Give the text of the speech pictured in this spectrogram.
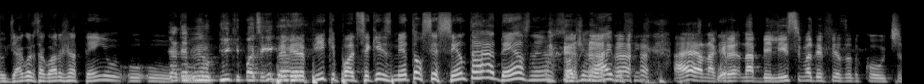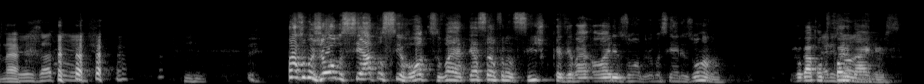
o Jaguars agora já tem o. o já tem o primeiro pique, pode ser que ganhe. Primeiro pique, pode ser que eles metam 60 a 10, né? Só de raiva. Assim. ah, é, na, na belíssima defesa do coach, né? Exatamente. Próximo jogo, Seattle Seahawks vai até São Francisco, quer dizer, vai ao Arizona. Jogo assim, Arizona? Jogar contra o 49ers.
